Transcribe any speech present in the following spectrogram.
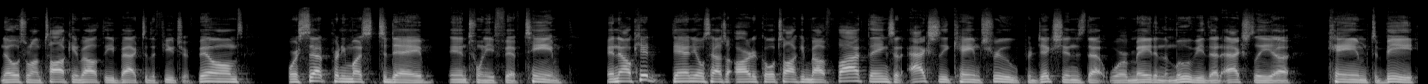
knows what I'm talking about, the Back to the Future films were set pretty much today in 2015. And now Kit Daniels has an article talking about five things that actually came true, predictions that were made in the movie that actually uh, came to be.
